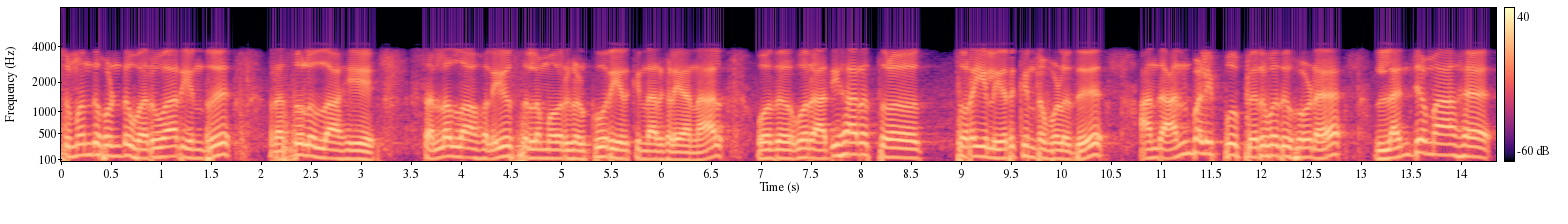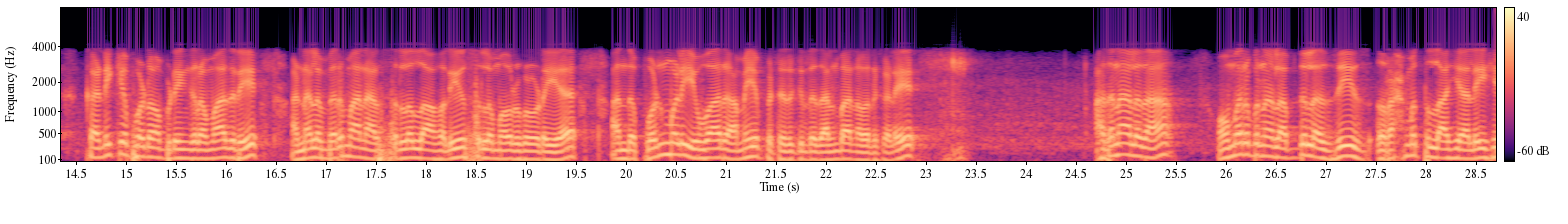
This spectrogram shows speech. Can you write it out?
சுமந்து கொண்டு வருவார் என்று ரசூலுல்லாஹி ஸல்லல்லாஹு அலையுசல்லம் அவர்கள் அவர்கள் கூறியிருக்கின்றார்களேயானால் ஒரு ஒரு அதிகார து- துறையில் இருக்கின்ற பொழுது அந்த அன்பளிப்பு பெறுவது கூட லஞ்சமாக கணிக்கப்படும் அப்படிங்கிற மாதிரி அண்ணலும் பெருமானார் ஸல்லல்லாஹு அலைஹி அவர்களுடைய அந்த பொன்மொழி இவ்வாறு அமையப்பட்டிருக்கின்றது அன்பானவர்களே. அதனால தான் உமர்பின் அல் அப்துல் அசீஸ் ரஹமத்துல்லாஹி அலைஹி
